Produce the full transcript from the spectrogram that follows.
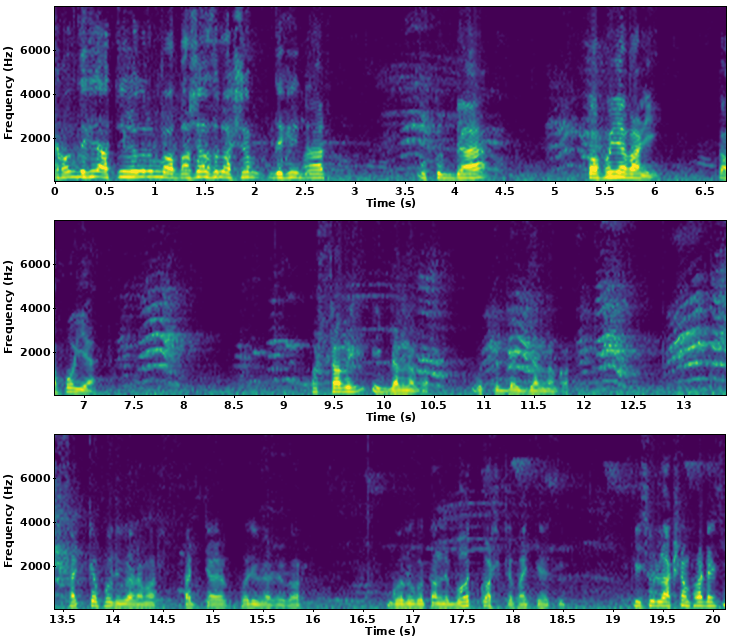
এখন দেখি আত্মীয় স্বজন বাসা আছে লাগসাম দেখি। আর তপইয়া বাড়ি তপইয়া। ইকবালনগর উত্তরদা ইকবালনগর। ষাটটা পরিবার আমার ষাটটা পরিবারের ঘর। গরু গোতানলে বহুত কষ্টে পাইতে আছি। কিছু লাকসাম ফাটাইছি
